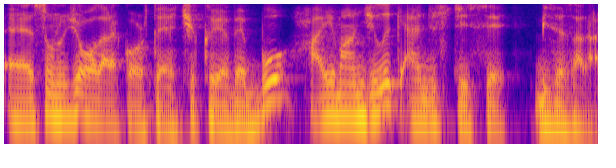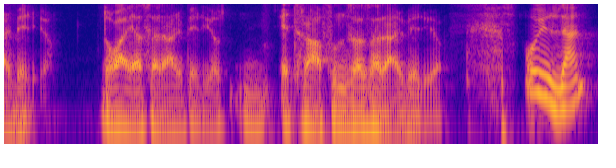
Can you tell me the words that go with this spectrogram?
e, sonucu olarak ortaya çıkıyor ve bu hayvancılık endüstrisi bize zarar veriyor. Doğaya zarar veriyor, etrafımıza zarar veriyor. O yüzden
